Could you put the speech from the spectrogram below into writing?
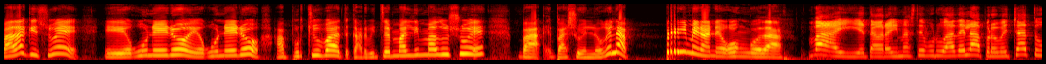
badakizue, egunero, egunero, apurtxu bat garbitzen baldin baduzue, ba, ba zuen logela primeran egongo da. Bai, eta orain asteburua dela aprobetxatu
